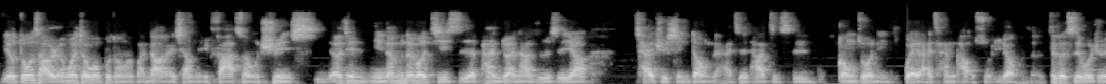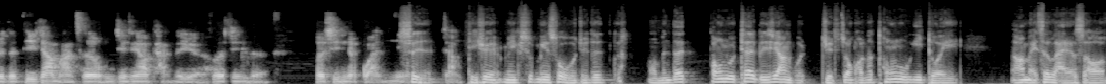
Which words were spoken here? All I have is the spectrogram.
有多少人会透过不同的管道来向你发送讯息，而且你能不能够及时的判断他是不是要采取行动的，还是他只是工作你未来参考所用的？这个是我觉得第一架马车我们今天要谈的一个核心的核心的观念。是这样，的确没错没错。我觉得我们的通路，特别像我觉得中国的通路一堆。然后每次来的时候，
